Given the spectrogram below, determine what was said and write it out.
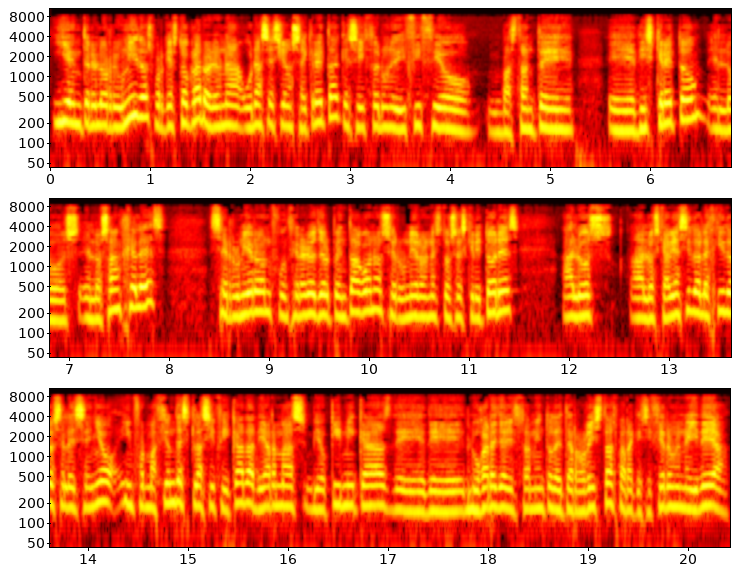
Y entre los reunidos, porque esto, claro, era una, sesión secreta que se hizo en un edificio bastante eh, discreto en Los, en Los Ángeles, se reunieron funcionarios del Pentágono, se reunieron estos escritores, a los, a los que habían sido elegidos se les enseñó información desclasificada de armas bioquímicas, de, de, lugares de adiestramiento de terroristas, para que se hicieran una idea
